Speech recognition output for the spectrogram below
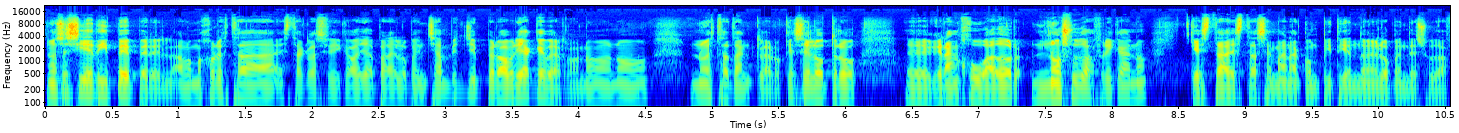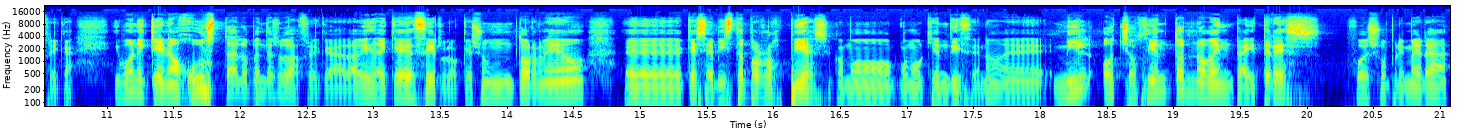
No sé si Eddie Pepperell a lo mejor está, está clasificado ya para el Open Championship, pero habría que verlo. No, no, no está tan claro. Que es el otro eh, gran jugador no sudafricano que está esta semana compitiendo en el Open de Sudáfrica. Y bueno, y que nos gusta el Open de Sudáfrica, David, hay que decirlo, que es un torneo eh, que se viste por los pies, como, como quien dice, ¿no? Eh, 1893 fue su primera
